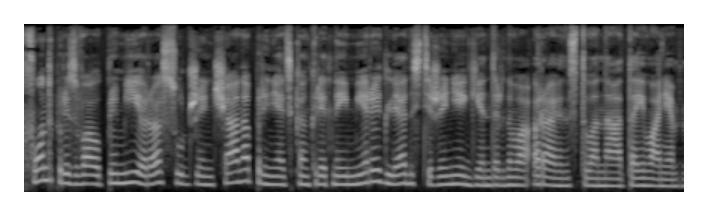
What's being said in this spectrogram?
Фонд призвал премьера Су Джинчана принять конкретные меры для достижения гендерного равенства на Тайване.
